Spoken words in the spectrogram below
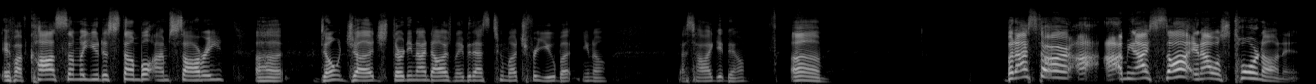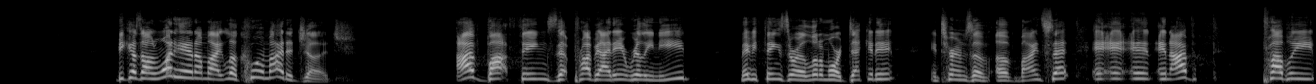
If I've caused some of you to stumble, I'm sorry. Uh, don't judge. $39, maybe that's too much for you, but, you know, that's how I get down. Um, but I start, I, I mean, I saw it and I was torn on it. Because on one hand, I'm like, look, who am I to judge? I've bought things that probably I didn't really need, maybe things that are a little more decadent in terms of, of mindset. And, and, and I've probably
